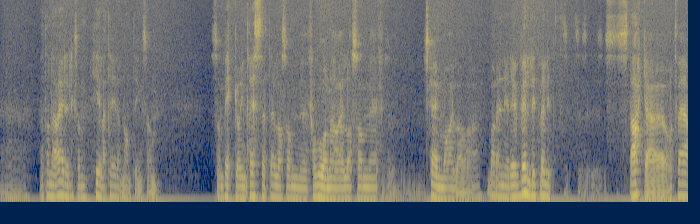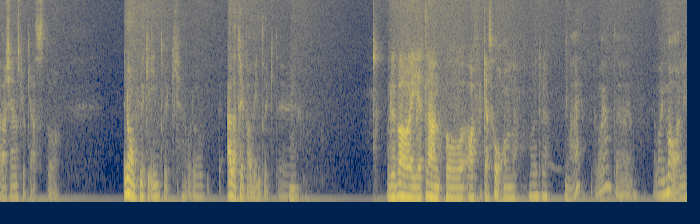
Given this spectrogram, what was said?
Eh, Utan där är det liksom hela tiden någonting som, som väcker intresset eller som eh, förvånar eller som eh, skrämmer eller vad det än är. Det är väldigt, väldigt starka och tvära känslokast och enormt mycket intryck. Och då, alla typer av intryck. Mm. Och du var i ett land på Afrikas horn? Var det inte det? Nej, det var jag inte. Jag var i Mali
